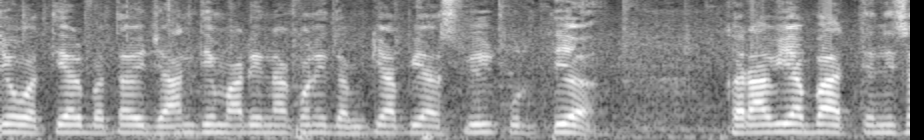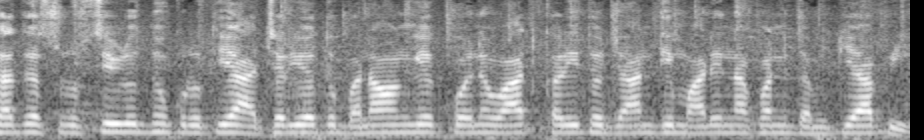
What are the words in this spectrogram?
જેવો હથિયાર બતાવી જાનથી મારી નાખવાની ધમકી આપી અશ્લીલ કૃત્ય કરાવ્યા બાદ તેની સાથે સૃષ્ટિ વિરુદ્ધનું કૃત્ય આચર્યું હતું. બનાવ અંગે કોઈને વાત કરી તો જાનથી મારી નાખવાની ધમકી આપી.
